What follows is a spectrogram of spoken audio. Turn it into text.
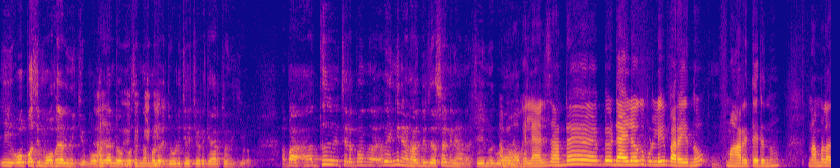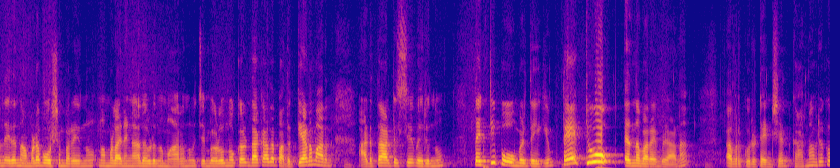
ഈ ഓപ്പോസിറ്റ് മോഹൻലാൽ നിൽക്കുക മോഹൻലാലിന്റെ ഓപ്പോസിറ്റ് നമ്മൾ ജോളി ചേച്ചിയുടെ ക്യാരക്ടർ നിൽക്കുക അപ്പൊ അത് ചിലപ്പോ അത് എങ്ങനെയാണ്? അതിന്റെ രസം എങ്ങനെയാണ്? ചെയ്യുന്നത് മോഹൻലാൽ സാറിന്റെ ഡയലോഗ് പുള്ളി പറയുന്നു മാറിത്തരുന്നു. നമ്മൾ അന്നേരം നമ്മുടെ പോർഷൻ പറയുന്നു നമ്മൾ അനങ്ങാതെ അവിടെ നിന്ന് മാറുന്നു ചെമ്പുകളൊന്നും ഒക്കെ ഉണ്ടാക്കാതെ പതുക്കെയാണ് മാറുന്നത്. അടുത്ത ആർട്ടിസ്റ്റ് വരുന്നു. തെറ്റിപ്പോകുമ്പോഴത്തേക്കും ടേക്ക് ടു എന്ന് പറയുമ്പോഴാണ് അവർക്കൊരു ടെൻഷൻ കാരണം അവരൊക്കെ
